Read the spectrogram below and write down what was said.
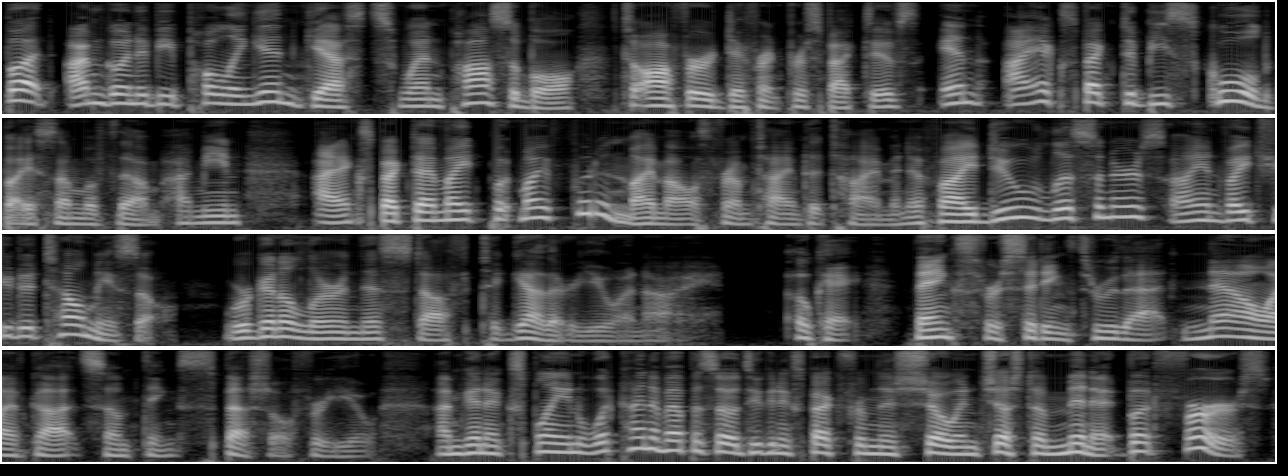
But I'm going to be pulling in guests when possible to offer different perspectives, and I expect to be schooled by some of them. I mean, I expect I might put my foot in my mouth from time to time, and if I do, listeners, I invite you to tell me so. We're going to learn this stuff together, you and I. Okay, thanks for sitting through that. Now I've got something special for you. I'm going to explain what kind of episodes you can expect from this show in just a minute, but first,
